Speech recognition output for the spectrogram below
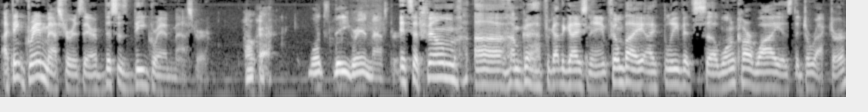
I think Grandmaster is there. This is the Grandmaster. Okay. What's the Grandmaster? It's a film. Uh, I'm. I forgot the guy's name. Film by, I believe it's uh, Wong Kar Wai is the director,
